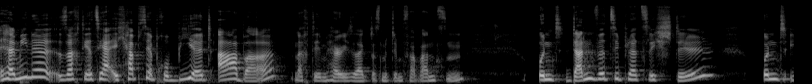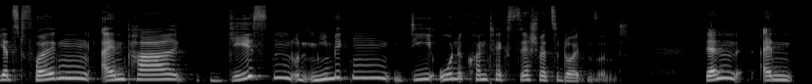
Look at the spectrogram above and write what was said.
Hermine sagt jetzt, ja, ich habe es ja probiert, aber, nachdem Harry sagt das mit dem Verwandten, und dann wird sie plötzlich still und jetzt folgen ein paar Gesten und Mimiken, die ohne Kontext sehr schwer zu deuten sind. Denn ein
